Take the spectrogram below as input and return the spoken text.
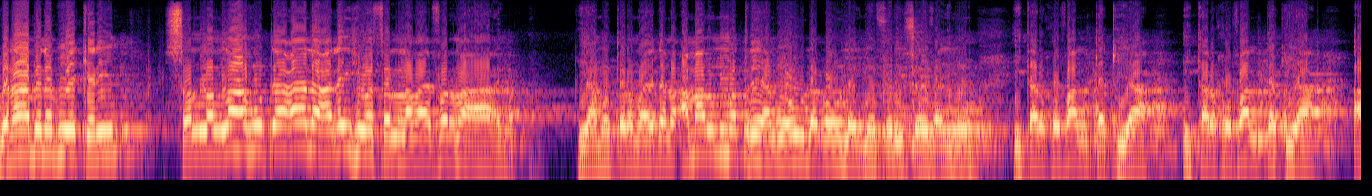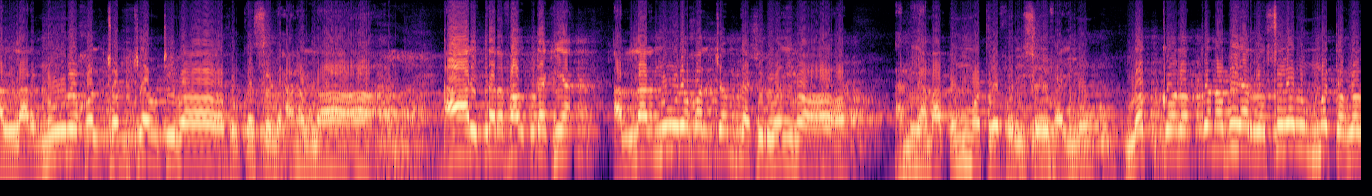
জনাব নবী করিম সাল্লাল্লাহু তাআলা আলাইহি ওয়াসাল্লাম ফরমায়, কিয়ামতের ময়দানে আমার উম্মত রে আমি ওলা গৌলাইনে পরিচয় পাইব। ইতার কপাল তাকিয়া, ইতার কপাল তাকিয়া আল্লাহর নূর হল চমকিয়া উঠিব। আর ইতার ফাউত তাকিয়া আল্লাহর নূর হল চমকা শুরু হইব। আমি আমার উম্মত রে পরিচয় পাইব লক্ষ লক্ষ নবী আর রসুলের উম্মত হল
